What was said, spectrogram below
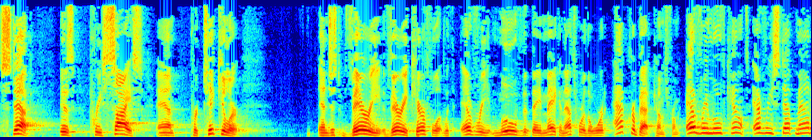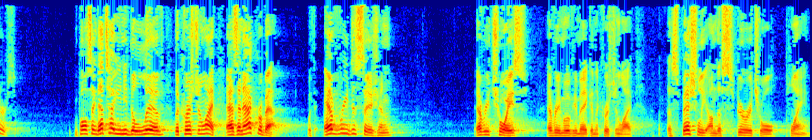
step is precise and particular and just very, very careful with every move that they make. And that's where the word acrobat comes from. Every move counts. Every step matters. And Paul's saying that's how you need to live the Christian life, as an acrobat. With every decision, every choice, every move you make in the Christian life, especially on the spiritual plane.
